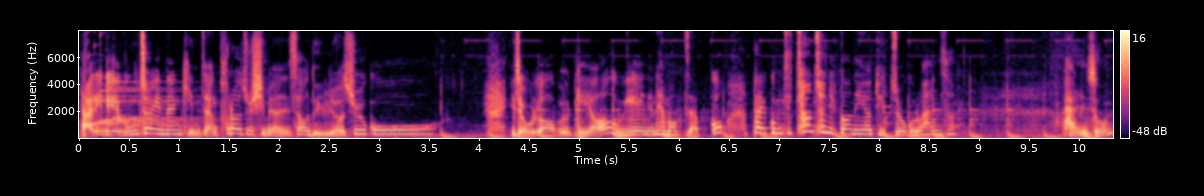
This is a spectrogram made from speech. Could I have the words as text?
다리 뒤에 뭉쳐있는 긴장 풀어주시면서 늘려주고 이제 올라와 볼게요. 위에 있는 해먹 잡고 팔꿈치 천천히 꺼내요. 뒤쪽으로 한 손. 한 손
